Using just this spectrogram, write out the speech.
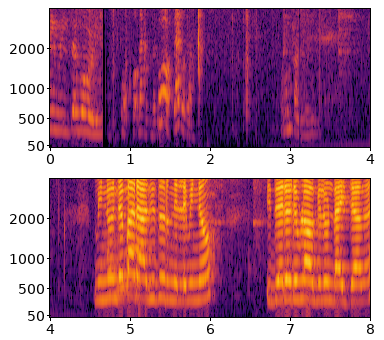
ടീമിലത്തെ ഗോളി മിന്നുവിന്റെ പരാതി തീർന്നില്ലേ മിന്നു? ഇതുവരെ ഒരു വ്ളോഗിൽ ഉണ്ടായിട്ടാണ്.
